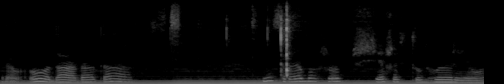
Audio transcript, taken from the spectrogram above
треба? О, да, да, да. І треба, щоб ще щось тут горіло.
